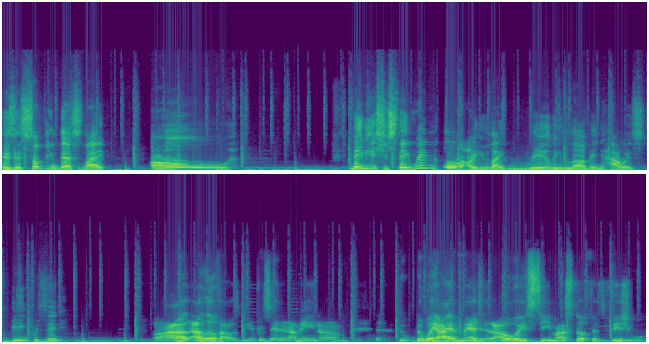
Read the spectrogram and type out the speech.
Is it something that's like, oh, maybe it should stay written, or are you like really loving how it's being presented? Uh, I, I love how it's being presented. I mean, um, the, the, way I imagine it, I always see my stuff as visual.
